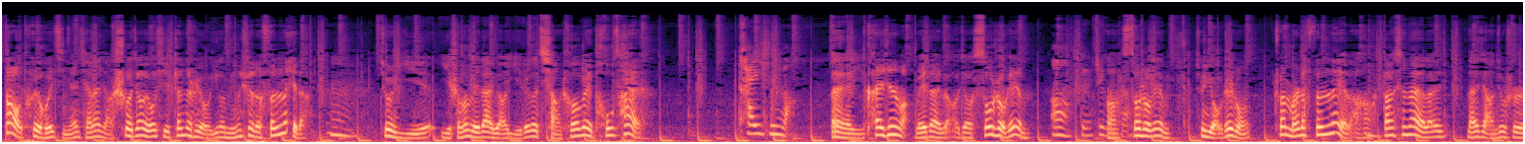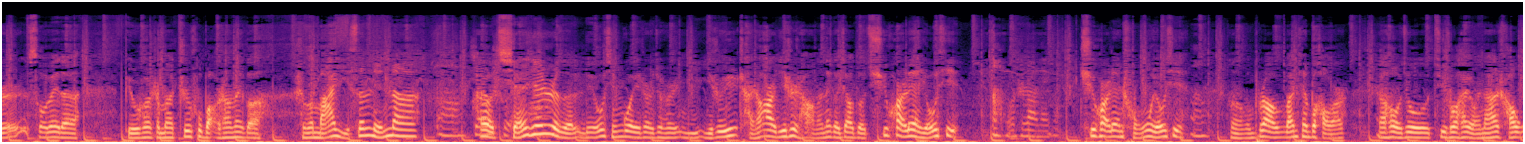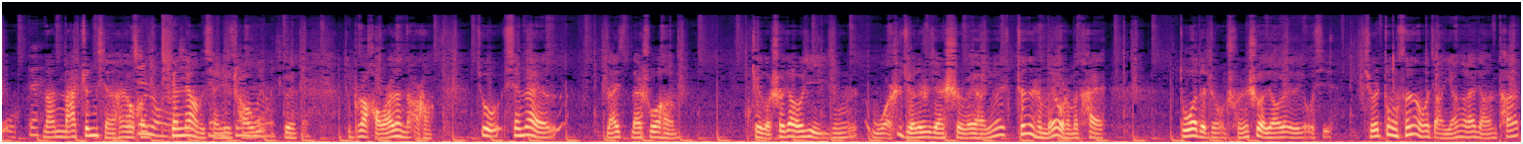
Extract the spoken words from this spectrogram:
倒退回几年前来讲，社交游戏真的是有一个明确的分类的，嗯，就是以以什么为代表？以这个抢车位偷菜，开心网，哎，以开心网为代表，叫 social game 嗯，对，这个啊，，social game 就有这种专门的分类了哈。当现在来来讲，就是所谓的，比如说什么支付宝上那个什么蚂蚁森林呐、啊，还有前些日子流行过一阵儿，就是以以至于产生二级市场的那个叫做区块链游戏、啊，我知道那个，区块链宠物游戏。嗯，嗯，我不知道，完全不好玩儿。然后就据说还有人拿它炒股，对拿拿真钱，还有很天量的钱去炒股对，就不知道好玩在哪儿哈。就现在来来说哈，这个社交游戏已经，我是觉得日渐式微哈，因为真的是没有什么太多的这种纯社交类的游戏。其实动森，我讲严格来讲，它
